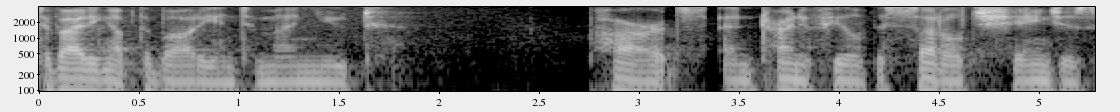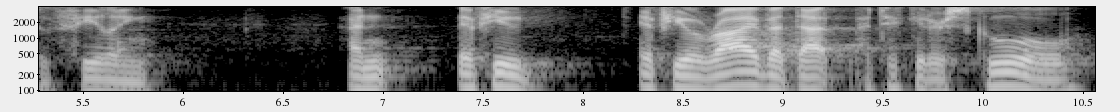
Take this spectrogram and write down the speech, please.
dividing up the body into minute parts and trying to feel the subtle changes of feeling. And if you if you arrive at that particular school,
